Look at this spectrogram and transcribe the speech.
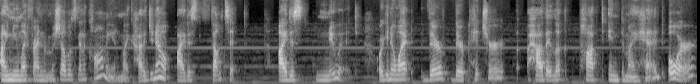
I knew my friend Michelle was going to call me. I'm like, how did you know? I just felt it. I just knew it. Or you know what? Their their picture, how they look, popped into my head. Or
